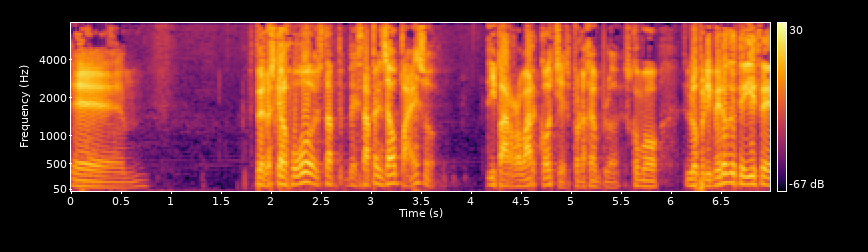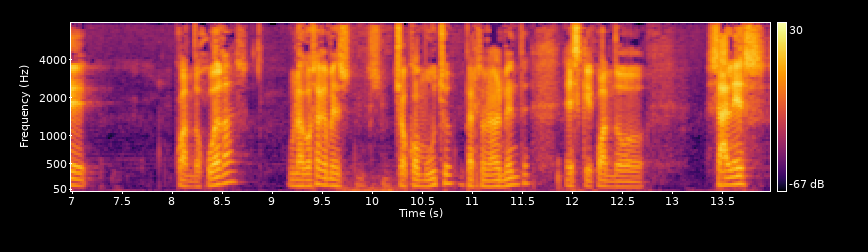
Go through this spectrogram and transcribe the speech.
Eh, pero es que el juego está, está pensado para eso. Y para robar coches, por ejemplo. Es como lo primero que te dice cuando juegas, una cosa que me chocó mucho personalmente, es que cuando sales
